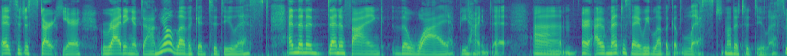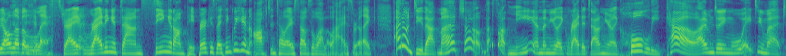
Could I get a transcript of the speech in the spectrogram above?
is to just start here, writing it down. We all love a good to-do list. And then identifying the why behind it. Um, or I meant to say we love a good list, not a to-do list. We all love a list, right? Yes. Writing it down, seeing it on paper, because I think we can often tell ourselves a lot of lies. We're like, I don't do that much. Oh, that's not me. And then you like write it down and you're like, holy cow, I'm doing way too much.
